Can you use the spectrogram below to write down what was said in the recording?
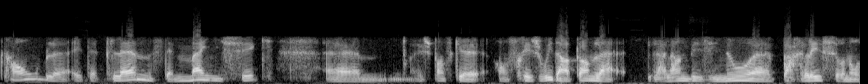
comble, était pleine, c'était magnifique. Euh, je pense que on se réjouit d'entendre la, la langue des Inuits euh, parler sur nos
